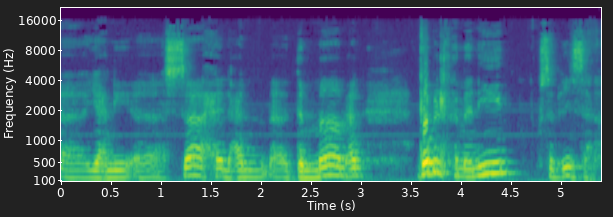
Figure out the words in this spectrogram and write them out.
آه، يعني آه، الساحل عن الدمام عن قبل 80 و70 سنة.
